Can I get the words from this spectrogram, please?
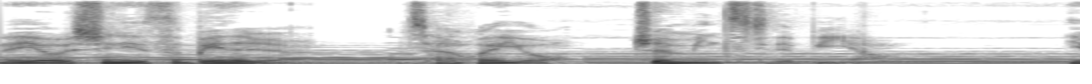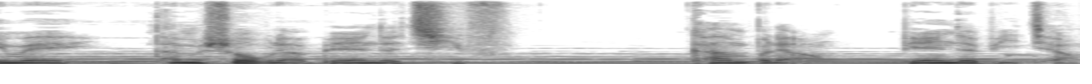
没有心理自卑的人才会有证明自己的必要，因为他们受不了别人的欺负，看不了别人的比较。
